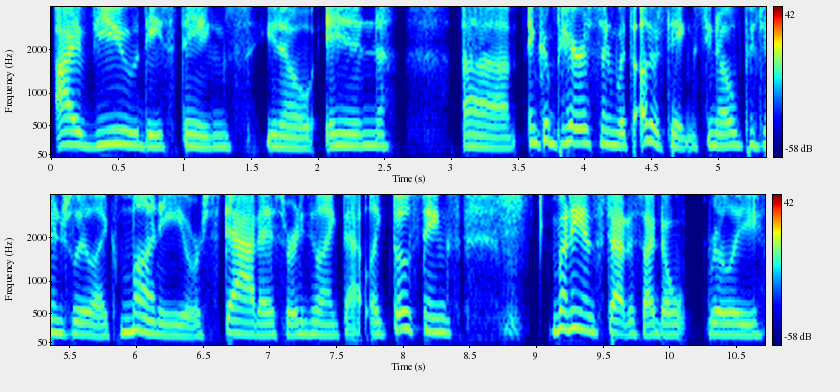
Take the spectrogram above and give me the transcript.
I view these things, you know, in uh, in comparison with other things, you know, potentially like money or status or anything like that. Like those things, money and status, I don't really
